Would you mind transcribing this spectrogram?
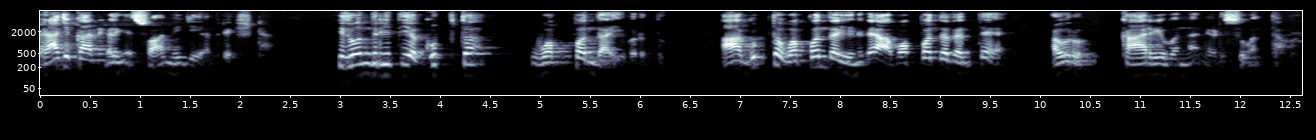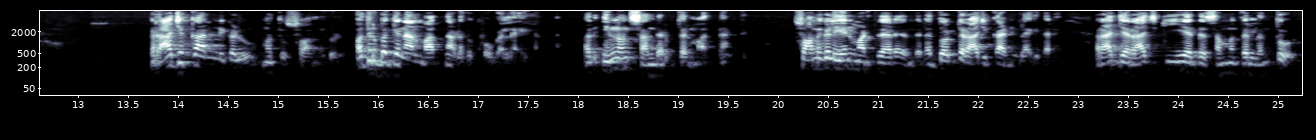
ರಾಜಕಾರಣಿಗಳಿಗೆ ಸ್ವಾಮೀಜಿ ಅಂದ್ರೆ ಇಷ್ಟ. ಇದೊಂದು ರೀತಿಯ ಗುಪ್ತ ಒಪ್ಪಂದ ಇವರದ್ದು ಆ ಗುಪ್ತ ಒಪ್ಪಂದ ಏನಿದೆ? ಆ ಒಪ್ಪಂದದಂತೆ ಅವರು ಕಾರ್ಯವನ್ನ ನಡೆಸುವಂತವರು. ರಾಜಕಾರಣಿಗಳು ಮತ್ತು ಸ್ವಾಮಿಗಳು. ಅದ್ರ ಬಗ್ಗೆ ನಾನು ಮಾತನಾಡೋದಕ್ಕೆ ಹೋಗಲ್ಲ ಇಲ್ಲ ಅದು ಇನ್ನೊಂದು ಸಂದರ್ಭದಲ್ಲಿ ಮಾತನಾಡ್ತೀವಿ ಸ್ವಾಮಿಗಳು ಏನು ಮಾಡ್ತಿದ್ದಾರೆ ಅಂದರೆ ದೊಡ್ಡ ರಾಜಕಾರಣಿಗಳಾಗಿದ್ದಾರೆ. ರಾಜ್ಯ ರಾಜಕೀಯದ ಸಂಬಂಧದಲ್ಲಂತೂ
